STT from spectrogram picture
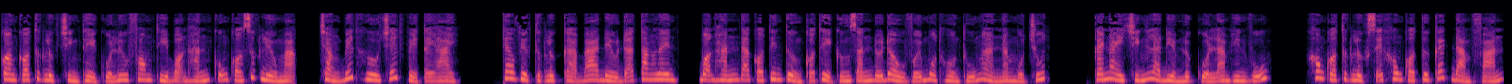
còn có thực lực chỉnh thể của Lưu Phong thì bọn hắn cũng có sức liều mạng, chẳng biết hưu chết về tay ai. Theo việc thực lực cả ba đều đã tăng lên, bọn hắn đã có tin tưởng có thể cứng rắn đối đầu với một hồn thú ngàn năm một chút. Cái này chính là điểm lực của Lam Hiên Vũ, không có thực lực sẽ không có tư cách đàm phán,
